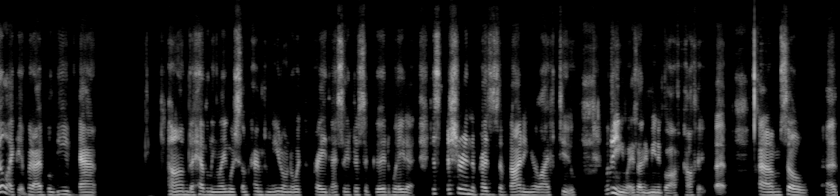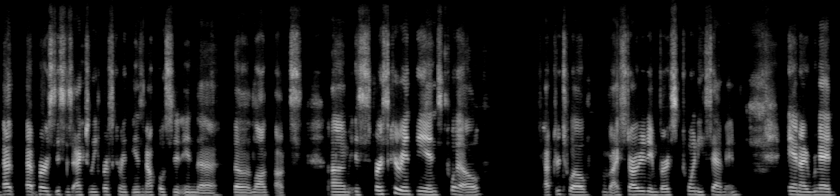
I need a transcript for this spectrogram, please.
feel like it. But I believe that um, the heavenly language sometimes when you don't know what to pray that's a, just a good way to just usher in the presence of god in your life too but anyways i didn't mean to go off topic but um so uh, that that verse this is actually first corinthians and i'll post it in the the log box um is first corinthians 12 chapter 12 i started in verse 27 and i read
